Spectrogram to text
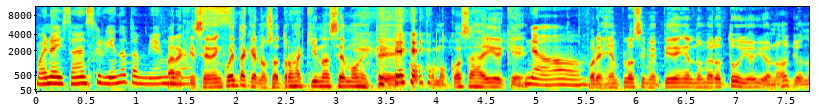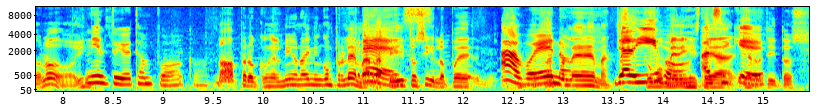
Bueno, ahí están escribiendo también. Para que se den cuenta que nosotros aquí no hacemos este co- como cosas ahí de que, No. por ejemplo, si me piden el número tuyo, yo no, yo no lo doy. Ni el tuyo tampoco. No, pero con el mío no hay ningún problema. ¿Crees? Rapidito sí, lo puede. Ah, no hay bueno. problema. Ya Como dijo, me dijiste así ya, que- ya ratitos.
